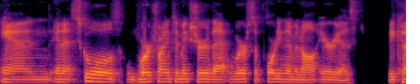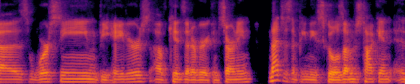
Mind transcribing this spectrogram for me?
and and at schools we're trying to make sure that we're supporting them in all areas because we're seeing behaviors of kids that are very concerning not just in pd schools. I'm just talking uh,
